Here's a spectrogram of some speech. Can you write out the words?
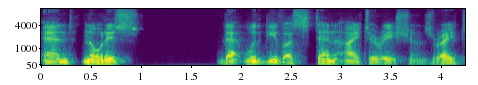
And notice that would give us 10 iterations, right?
